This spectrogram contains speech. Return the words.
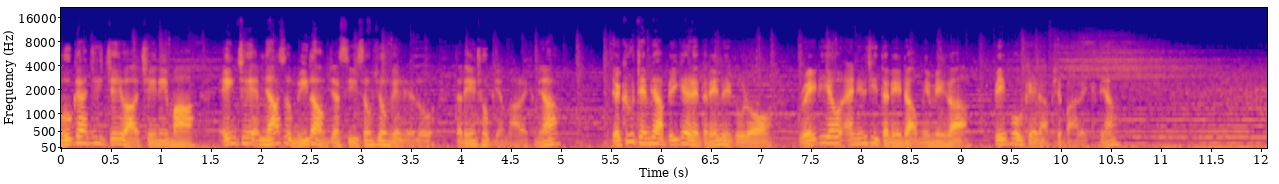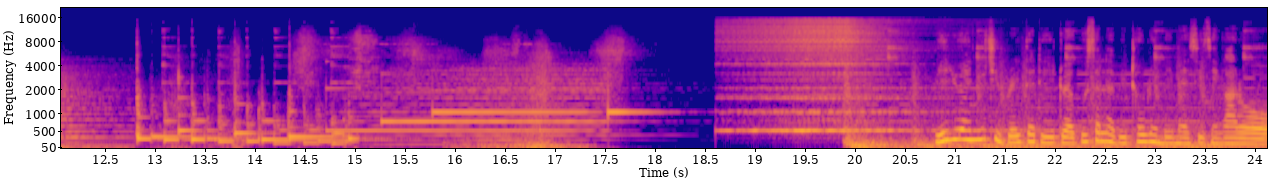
မူကန်ကြီးကျေးရွာအခြေအနေမှာအင်ဂျီအများစုမီးလောင်ပျက်စီးဆုံးရှုံးခဲ့တယ်လို့သတင်းထုတ်ပြန်ပါတယ်ခင်ဗျာ။ယခုတင်ပြပေးခဲ့တဲ့သတင်းတွေကိုတော့ Radio NUG သတင်းတောက်မင်းမင်းကပေးပို့ခဲ့တာဖြစ်ပါတယ်ခင်ဗျာ။ ရေယူအန်ယူချီပရိသတ်တွေအတွက်ကူးဆက်လက်ပြီးထုတ်လွှင့်ပေးမယ့်အစီအစဉ်ကတော့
